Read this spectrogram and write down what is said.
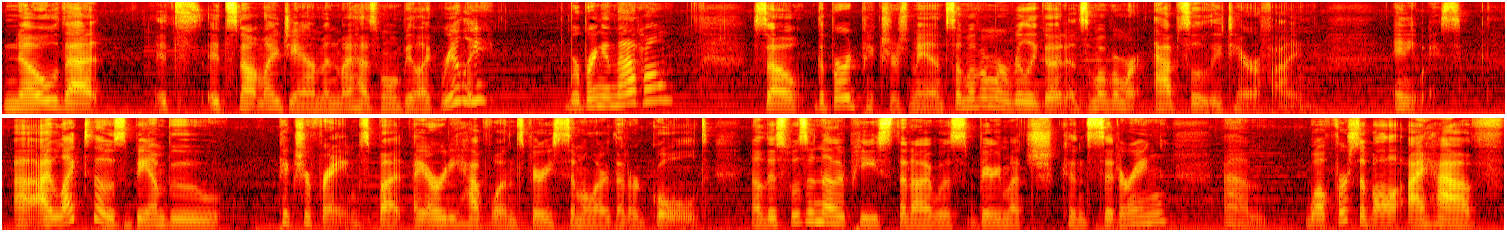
know that it's it's not my jam and my husband will be like really we're bringing that home so the bird pictures man some of them are really good and some of them are absolutely terrifying anyways uh, i liked those bamboo picture frames, but I already have ones very similar that are gold. Now, this was another piece that I was very much considering. Um, well, first of all, I have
